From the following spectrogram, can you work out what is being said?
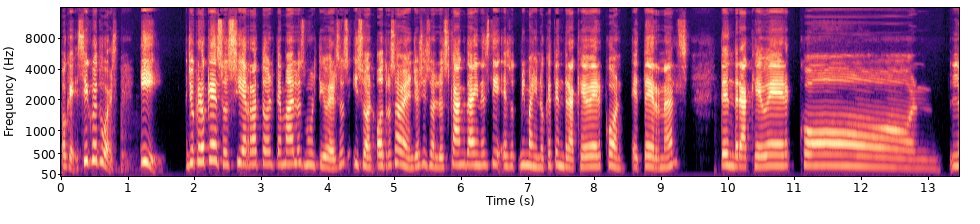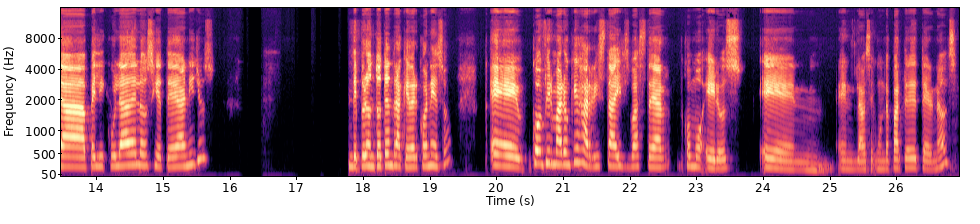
Ok, Secret Wars. Y yo creo que eso cierra todo el tema de los multiversos y son otros Avengers y son los Kang Dynasty. Eso me imagino que tendrá que ver con Eternals, tendrá que ver con la película de los Siete Anillos. De pronto tendrá que ver con eso. Eh, confirmaron que Harry Styles va a estar como Eros en, en la segunda parte de Eternals.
